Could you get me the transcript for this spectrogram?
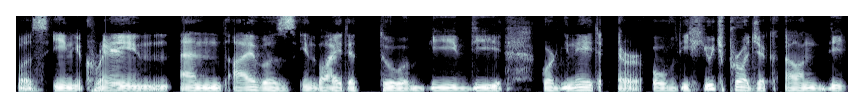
was in Ukraine and I was invited to be the coordinator of the huge project on the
